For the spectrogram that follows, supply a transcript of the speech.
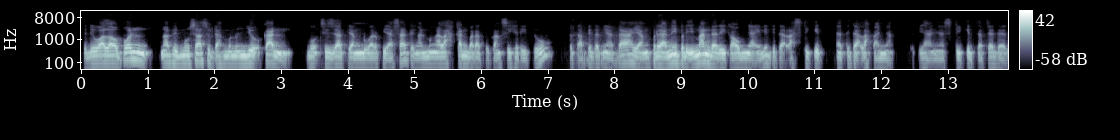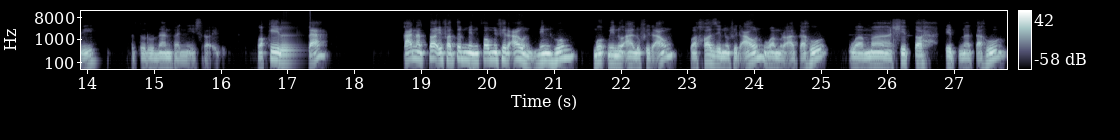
jadi walaupun Nabi Musa sudah menunjukkan mukjizat yang luar biasa dengan mengalahkan para tukang sihir itu tetapi ternyata yang berani beriman dari kaumnya ini tidaklah sedikit, ya, tidaklah banyak. Jadi hanya sedikit saja dari keturunan Bani Israel. Wakilah karena ta'ifatun min qaumi fir'aun minhum mu'minu alu fir'aun wa khazinu fir'aun wa mra'atahu wa ma syitah ibnatahu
